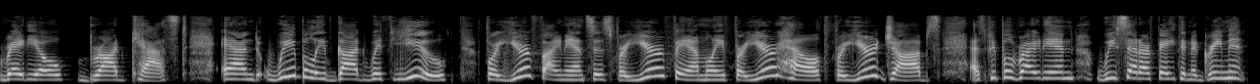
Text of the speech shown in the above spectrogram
radio broadcast. And we believe God with you for your finances, for your family, for your health, for your jobs. As people write in, we set our faith in agreement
